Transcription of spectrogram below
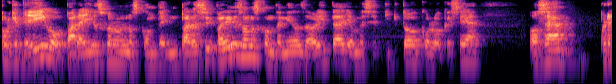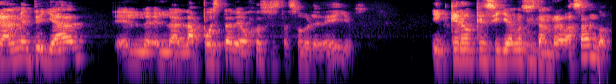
Porque te digo, para ellos fueron los contenidos, para, para ellos son los contenidos de ahorita, llámese TikTok o lo que sea. O sea, realmente ya la puesta de ojos está sobre de ellos. Y creo que sí ya nos están rebasando.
